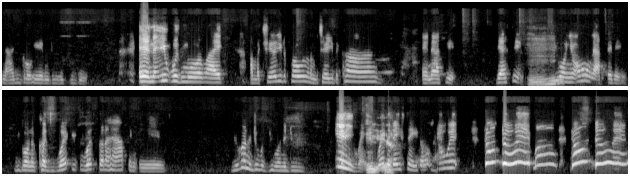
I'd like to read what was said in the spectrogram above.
Now you go ahead and do what you did. And it was more like, I'm gonna tell you the pros, I'm gonna tell you the cons, and that's it. That's it. Mhm. You on your own after this. You're gonna, cause what what's gonna happen is you're gonna do what you want to do anyway. Any- Whether they say don't do it, don't do it, mom, don't do it,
